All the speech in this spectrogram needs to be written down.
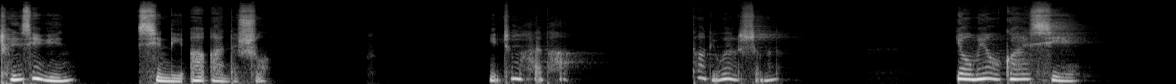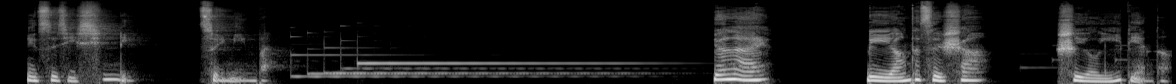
陈宪云。心里暗暗的说：“你这么害怕，到底为了什么呢？有没有关系？你自己心里最明白。原来，李阳的自杀是有疑点的。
